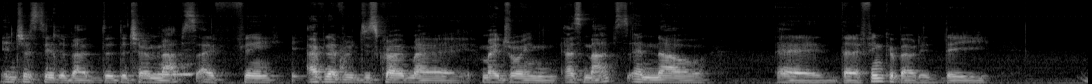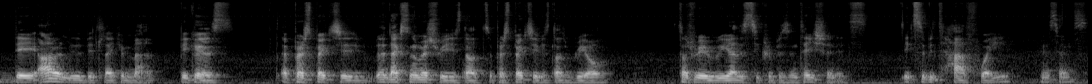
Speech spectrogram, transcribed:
interested about the, the term maps. I think I've never described my my drawing as maps, and now uh, that I think about it, they they are a little bit like a map because a perspective, an axonometry is not a perspective. It's not real. It's not really realistic representation. It's it's a bit halfway in a sense.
